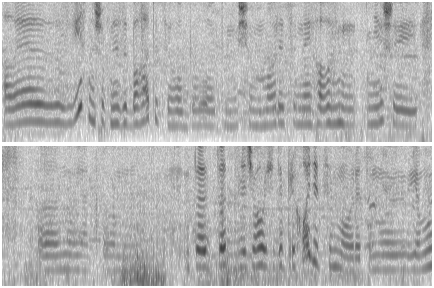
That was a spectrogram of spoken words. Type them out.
Але звісно, щоб не забагато цього було, тому що море це найголовніше. Е, ну, як, ем, то, то для чого сюди приходять, це море, тому йому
